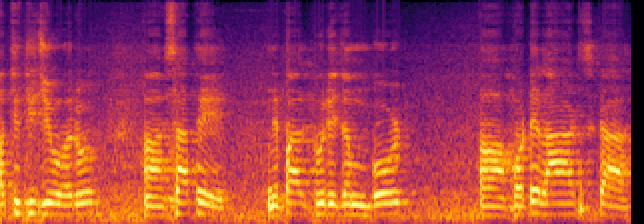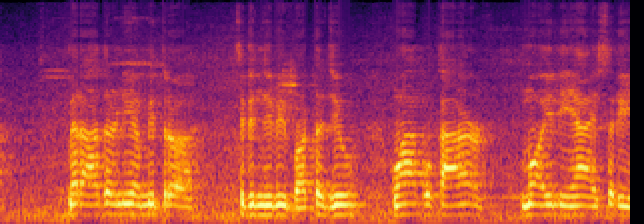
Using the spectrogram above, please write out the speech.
अतिथिज्यूहरू साथै नेपाल टुरिज्म बोर्ड होटेल आर्ट्सका मेरा आदरणीय मित्र चिरञ्जीवी भट्टज्यू उहाँको कारण म अहिले यहाँ यसरी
